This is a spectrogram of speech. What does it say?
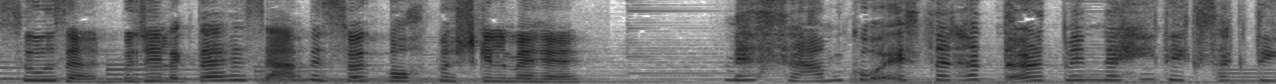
सूजन मुझे लगता है सैम इस वक्त बहुत मुश्किल में है। मैं सैम को इस तरह दर्द में नहीं देख सकती।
